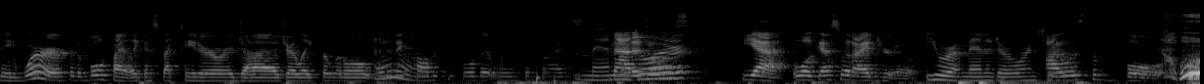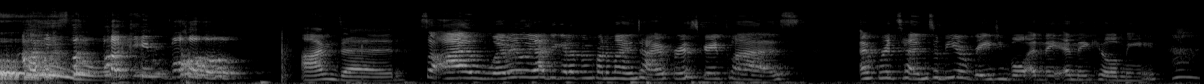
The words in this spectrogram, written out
they were for the bullfight, like a spectator or a judge or like the little what do they Oh. call the people that wave the flags? Matadors? Yeah. Well, guess what I drew? You were a manager, weren't you? I was the bull. I was the fucking bull. I'm dead. So I literally had to get up in front of my entire first grade class and pretend to be a raging bull, and they and they killed me.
